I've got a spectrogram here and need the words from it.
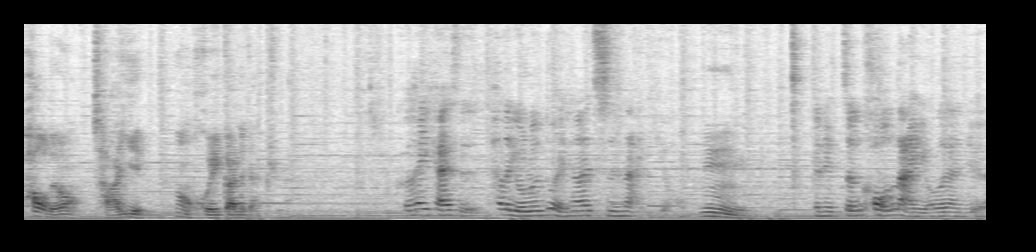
泡的那种茶叶那种回甘的感觉。可它一开始它的油润度很像在吃奶油，嗯，感觉整口奶油的感觉。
